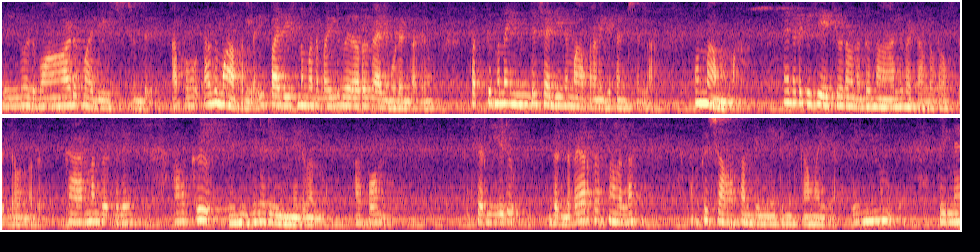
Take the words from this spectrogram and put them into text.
ദൈവം ഒരുപാട് പരീക്ഷിച്ചിട്ടുണ്ട്. അപ്പോൾ അത് മാത്രമല്ല ഈ പരീക്ഷണം പറയുമ്പോൾ അതിൽ വേറൊരു കാര്യം കൂടെ ഉണ്ടായിരുന്നു സത്യം പറഞ്ഞാൽ എന്റെ ശരീരം മാത്രമാണ് എനിക്ക് ടെൻഷനില്ല ഒന്ന് അമ്മ. അതിന്റെ ഇടയ്ക്ക് ചേച്ചി ഇവിടെ വന്നിട്ട് നാല് വട്ടമുള്ള ഹോസ്പിറ്റലിൽ വന്നത്. കാരണം എന്താ വെച്ചാൽ അവൾക്ക് നെഞ്ചിനൊരു വിങ്ങൽ വന്നു. അപ്പം ചെറിയൊരു ഇതുണ്ട്. വേറെ പ്രശ്നങ്ങളല്ല. അവർക്ക് ശ്വാസം തിങ്ങിയിട്ട് നിൽക്കാൻ വയ്യ. എന്നും പിന്നെ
